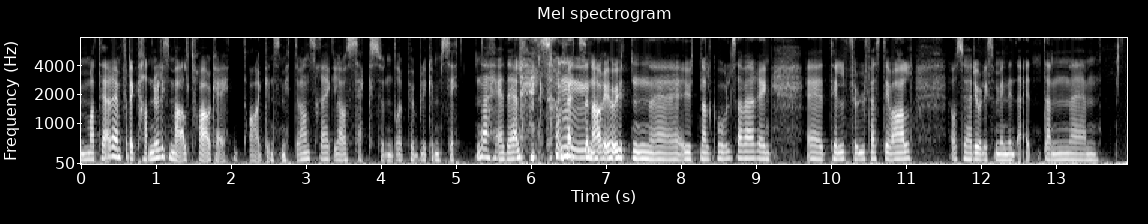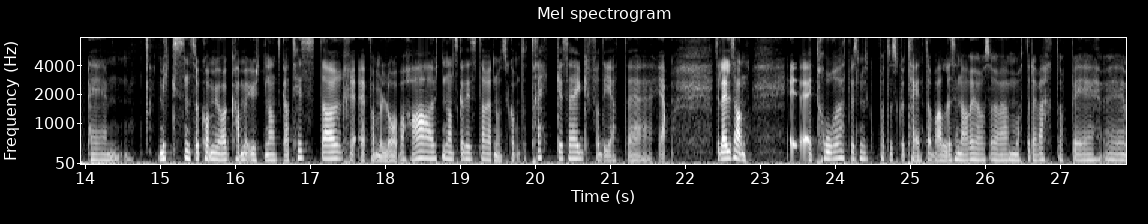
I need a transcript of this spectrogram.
materien. For det kan jo liksom være alt fra ok, dagens smittevernregler og 600 publikum sittende, er det liksom et mm. scenario uten, uh, uten alkoholservering, uh, til full festival. Og så er det jo liksom inni den uh, miksen så kommer jo òg hva med utenlandske artister. Får vi lov å ha utenlandske artister? Er det noen som kommer til å trekke seg? Fordi at Ja. Så det er litt sånn jeg tror at hvis vi på en måte skulle tegnet opp alle scenarioer, så måtte det vært oppi eh,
